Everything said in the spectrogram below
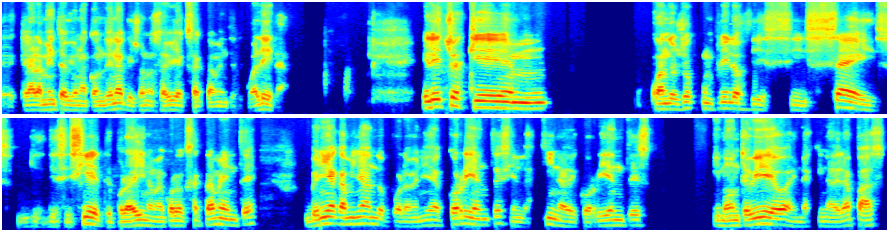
Eh, claramente había una condena que yo no sabía exactamente cuál era. El hecho es que mm, cuando yo cumplí los 16, 17, por ahí no me acuerdo exactamente, venía caminando por Avenida Corrientes y en la esquina de Corrientes y Montevideo, en la esquina de La Paz,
